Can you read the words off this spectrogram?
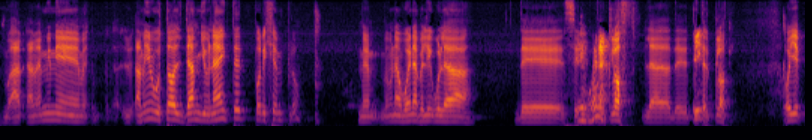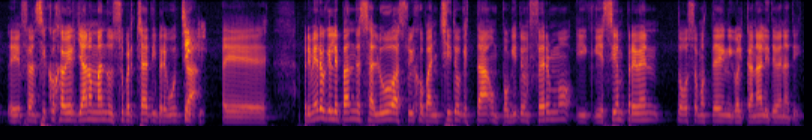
sí. A, a mí me, a mí me gustó el Damn United, por ejemplo. Me- una buena película de, sí, de Clough, la de Peter Clough. Oye, eh, Francisco Javier ya nos manda un super chat y pregunta, Sí. eh, primero que le mande saludo a su hijo Panchito que está un poquito enfermo y que siempre ven, todos somos técnicos, el canal y te ven a ti.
